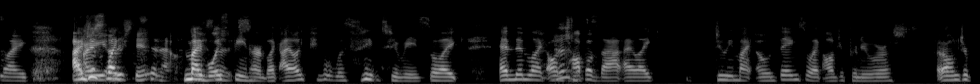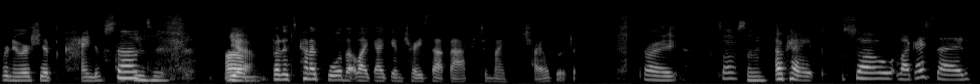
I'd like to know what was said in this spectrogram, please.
Like I just like understand it now. my voice sense. being heard. Like I like people listening to me. So like, and then like on Yes. top of that, I like doing my own thing. So like entrepreneur entrepreneurship kind of stuff. Mhm. Um, Yeah. but it's kind of cool that like I can trace that back to my childhood. Right. That's awesome. Okay, so like I said,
